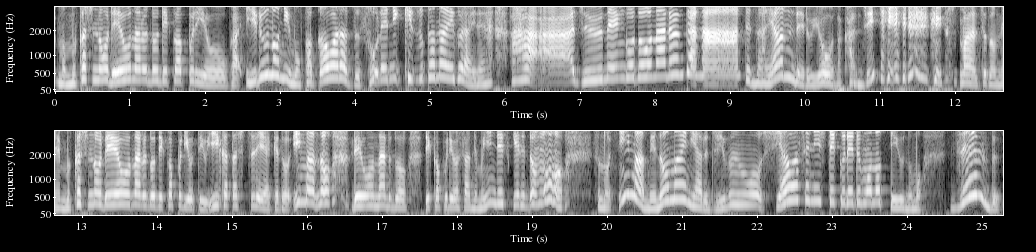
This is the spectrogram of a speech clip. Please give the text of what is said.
まあ、昔のレオナルド・ディカプリオがいるのにもかかわらずそれに気づかないぐらいねあー10年後どうなるんかなって悩んでるような感じ？まあちょっとね昔のレオナルド・ディカプリオっていう言い方失礼やけど今のレオナルド・ディカプリオさんでもいいんですけれどもその今目の前にある自分を幸せにしてくれるものっていうのも全部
